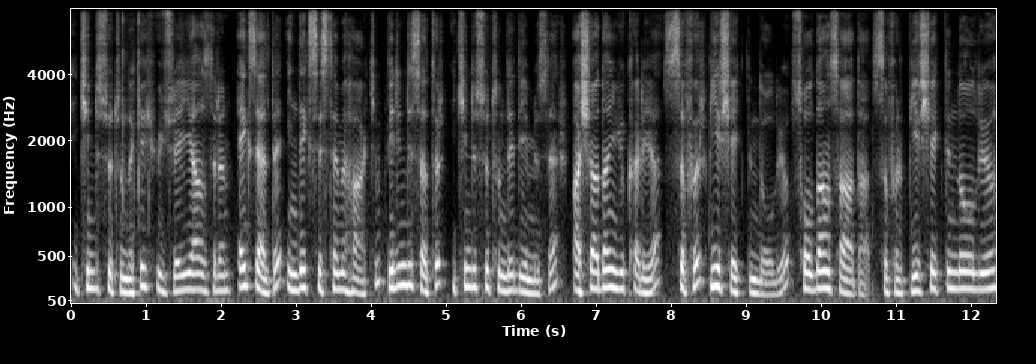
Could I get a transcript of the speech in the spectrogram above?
ikinci sütundaki hücreyi yazdırın. Excel'de indeks sistemi hakim. Birinci satır, ikinci sütun dediğimiz yer aşağıdan yukarıya 0, 1 şeklinde oluyor. Soldan sağda 0, 1 şeklinde oluyor.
